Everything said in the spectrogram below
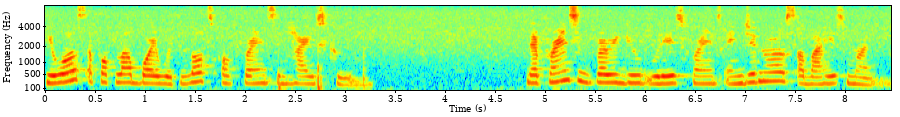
He was a popular boy with lots of friends in high school. The prince is very good with his friends and generous about his money.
